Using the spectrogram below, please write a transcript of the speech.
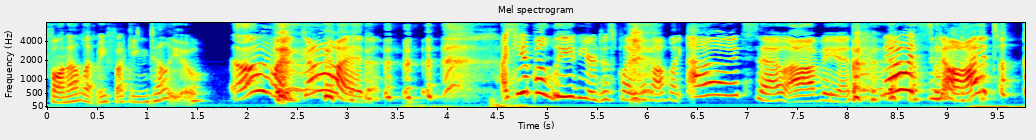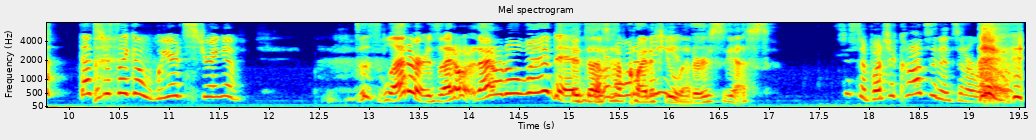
Fauna, let me fucking tell you. Oh my god! I can't believe you're just playing this off like, oh, it's so obvious. No, it's not. That's just like a weird string of just letters. I don't I don't know what it is. It does have quite a few letters, yes. It's just a bunch of consonants in a row.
